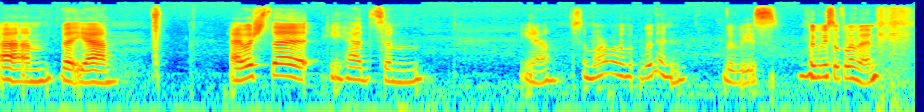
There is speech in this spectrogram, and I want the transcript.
um but yeah i wish that he had some you know some more women movies movies with women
